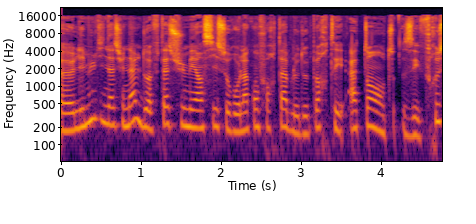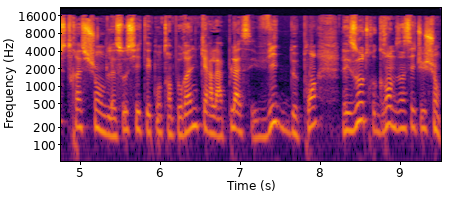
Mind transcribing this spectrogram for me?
euh, les multinationales doivent assumer ainsi ce rôle inconfortable de porter attentes et frustrations de la société contemporaine, car la place est vide de points. Les autres grandes institutions,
